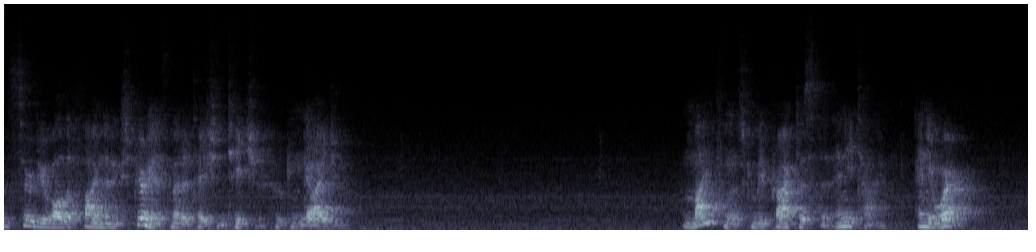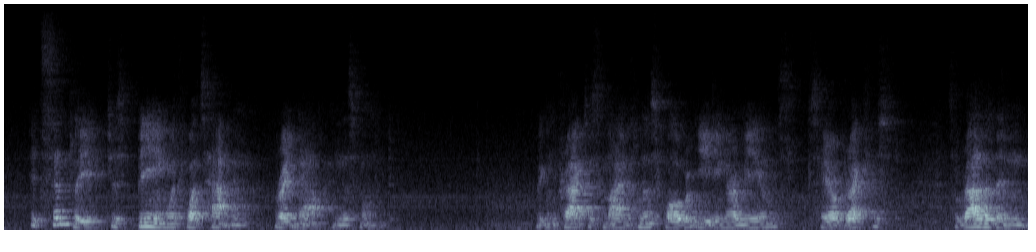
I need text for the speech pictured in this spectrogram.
would serve you well to find an experienced meditation teacher who can guide you. Mindfulness can be practiced at any time, anywhere. It's simply just being with what's happening right now in this moment. We can practice mindfulness while we're eating our meals, say our breakfast. So rather than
